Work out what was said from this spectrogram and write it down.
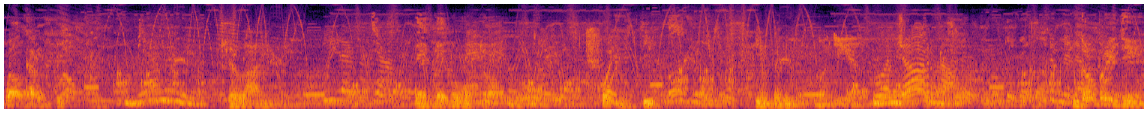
Welcome. Giovanni. Benvenuto. Quanti. Benvenuto. Buongiorno. Добрый день.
